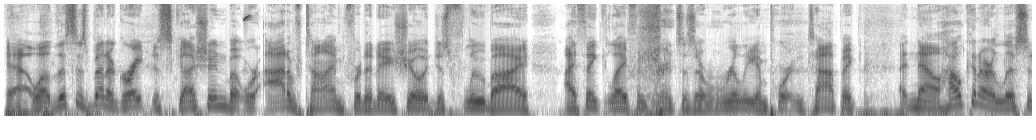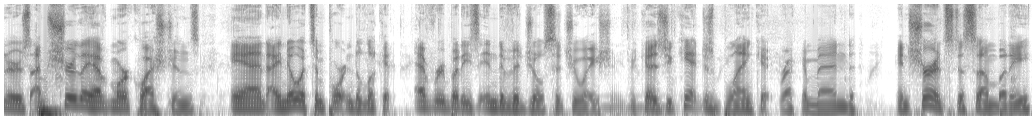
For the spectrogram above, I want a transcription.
Yeah, well, this has been a great discussion, but we're out of time for today's show. It just flew by. I think life insurance is a really important topic. Uh, now, how can our listeners, I'm sure they have more questions, and I know it's important to look at everybody's individual situation because you can't just blanket recommend insurance to somebody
